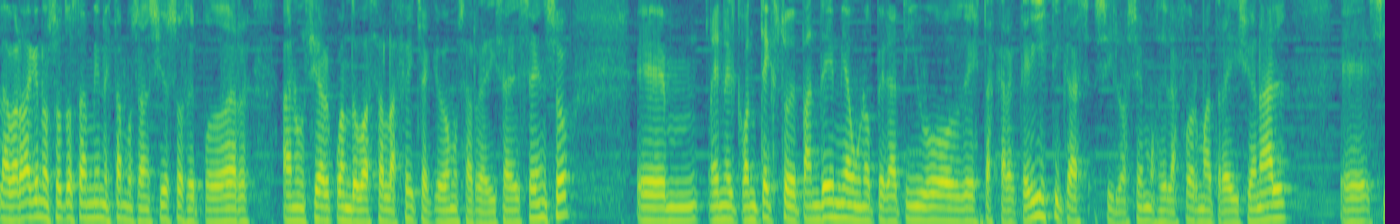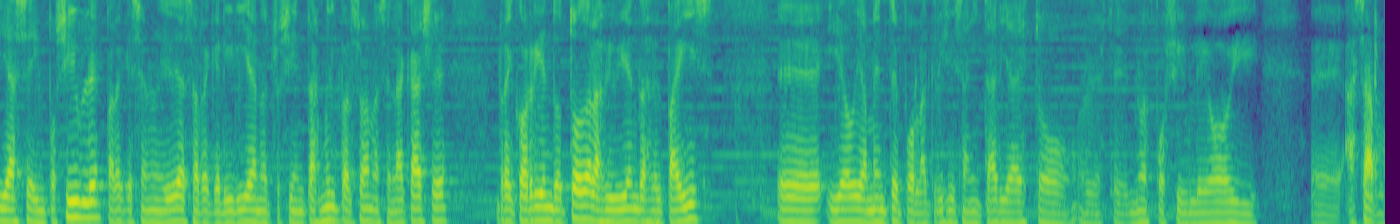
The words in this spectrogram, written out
La verdad que nosotros también estamos ansiosos de poder anunciar cuándo va a ser la fecha que vamos a realizar el censo. Em, en el contexto de pandemia, un operativo de estas características, si lo hacemos de la forma tradicional, eh, si hace imposible. Para que se una idea, se requerirían 800.000 personas en la calle recorriendo todas las viviendas del país eh, y obviamente por la crisis sanitaria esto este, no es posible hoy eh, hacerlo.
